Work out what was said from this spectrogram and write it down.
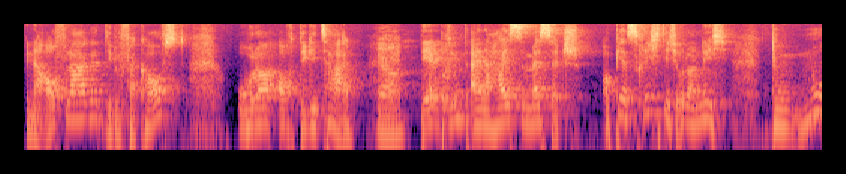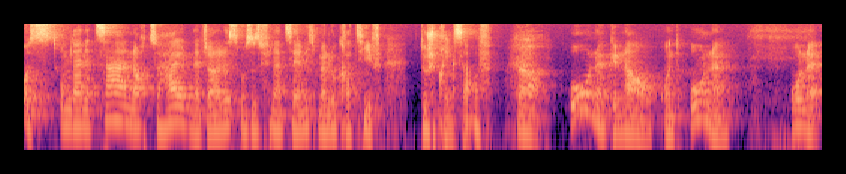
In der Auflage, die du verkaufst oder auch digital. Ja. Der bringt eine heiße Message. Ob jetzt richtig oder nicht, du musst, um deine Zahlen noch zu halten, der Journalismus ist finanziell nicht mehr lukrativ, du springst auf. Ja. Ohne genau und ohne ohne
